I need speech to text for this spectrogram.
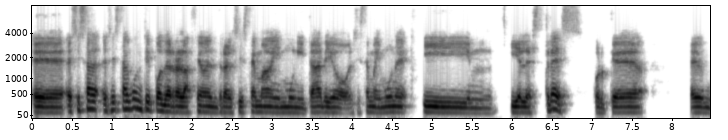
eh, ¿existe, algún tipo de relación entre el sistema inmunitario, el sistema inmune y, el estrés? Porque eh,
